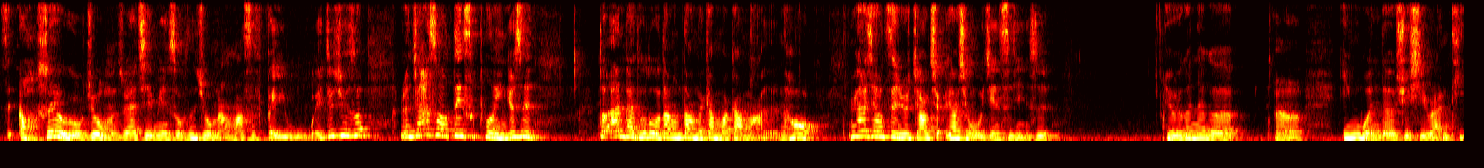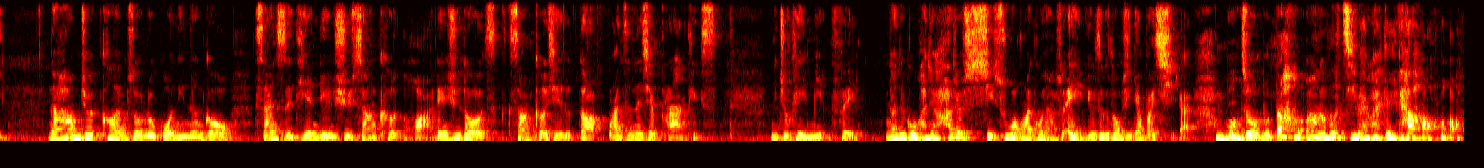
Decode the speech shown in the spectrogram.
这哦，所以我觉得我们昨天见面的时候，我真的觉得我们两个妈是废物哎、就觉得说人家说 discipline 就是都安排妥妥当当的，干嘛干嘛的。然后，因为他现在自己就邀请邀请我一件事情是，有一个那个呃英文的学习软体。然后他们就 claim 说，如果你能够三十天连续上课的话，连续都有上课，而且都要完成那些 practice，你就可以免费。然后就跟我，他就他就喜出望外跟我讲说，哎、有这个东西，你要不要起来？你你做不到我想说几百块给他好不好？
